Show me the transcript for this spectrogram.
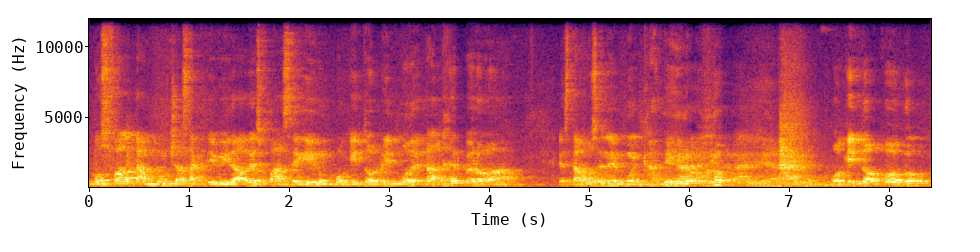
Nos faltan muchas actividades para seguir un poquito el ritmo de Tánger, pero ah, estamos en el buen camino, poquito a poco.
